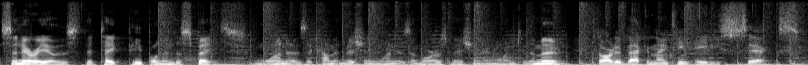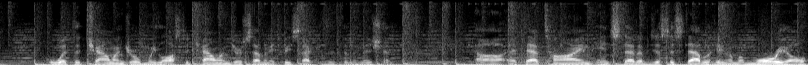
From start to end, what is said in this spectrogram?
scenarios that take people into space. One is a comet mission, one is a Mars mission, and one to the moon. Started back in 1986 with the Challenger, and we lost the Challenger 73 seconds into the mission. Uh, at that time, instead of just establishing a memorial,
